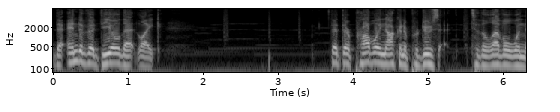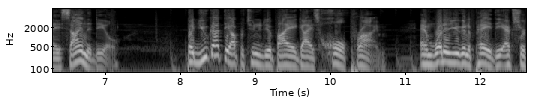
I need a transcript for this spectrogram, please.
the end of the deal that like that they're probably not going to produce to the level when they sign the deal but you got the opportunity to buy a guy's whole prime and what are you going to pay the extra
